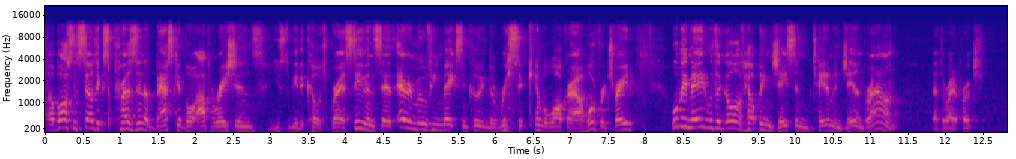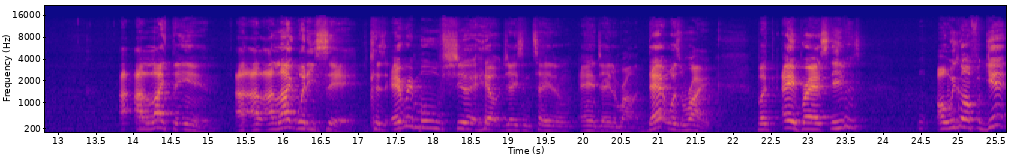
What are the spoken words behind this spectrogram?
Uh, Boston Celtics president of basketball operations used to be the coach. Brad Stevens says every move he makes, including the recent Kemba Walker Al Horford trade, will be made with the goal of helping Jayson Tatum and Jaylen Brown. Is that the right approach? I, I like the end. I, I, I like what he said because every move should help Jayson Tatum and Jaylen Brown. That was right. But hey, Brad Stevens, are we gonna forget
